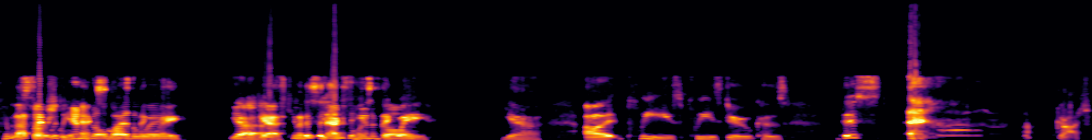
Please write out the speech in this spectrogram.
Can we That's start actually with Annabelle, by the excellent way? Yeah. Yes, Can that we is an excellent Annabelle? segue. Yeah. Uh, please, please do, because this, gosh,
